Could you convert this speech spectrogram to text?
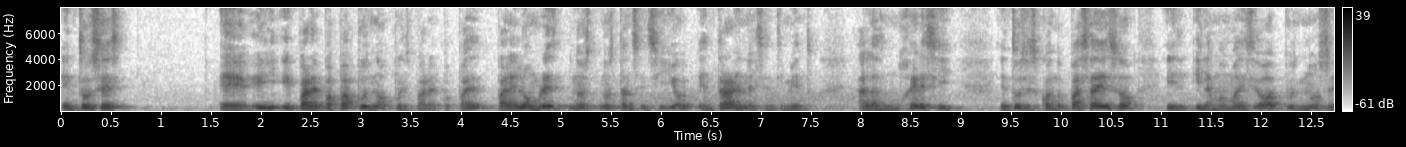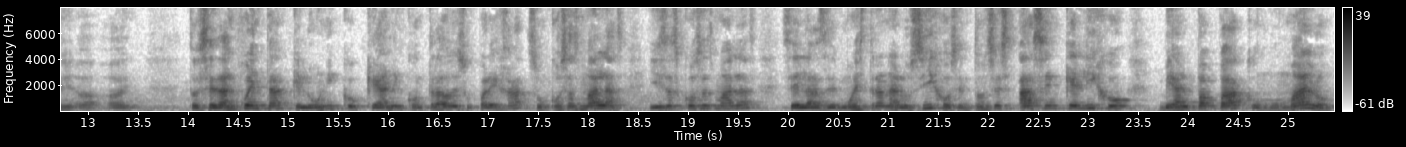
Entonces, eh, y, para el papá, pues no, pues para el papá, para el hombre no es, no es tan sencillo entrar en el sentimiento. A las mujeres sí. Entonces cuando pasa eso y, y la mamá dice, oh, pues no sé, ay. Entonces se dan cuenta que lo único que han encontrado de su pareja son cosas malas. Y esas cosas malas se las demuestran a los hijos. Entonces hacen que el hijo vea al papá como malo.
